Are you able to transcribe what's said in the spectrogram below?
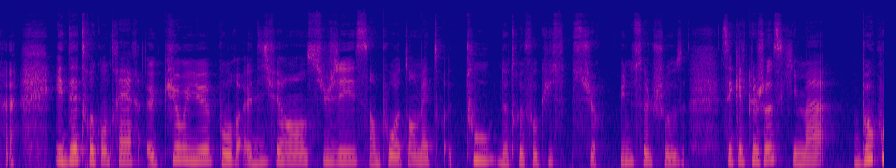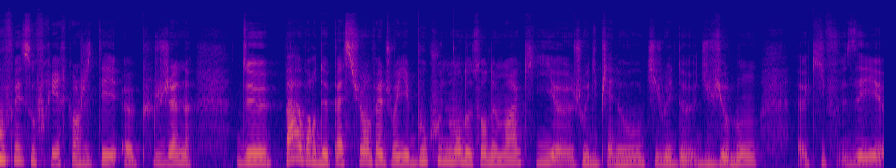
et d'être au contraire curieux pour différents sujets sans pour autant mettre tout notre focus sur une seule chose. C'est quelque chose qui m'a beaucoup fait souffrir quand j'étais euh, plus jeune de pas avoir de passion en fait je voyais beaucoup de monde autour de moi qui euh, jouait du piano qui jouait du violon euh, qui faisait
